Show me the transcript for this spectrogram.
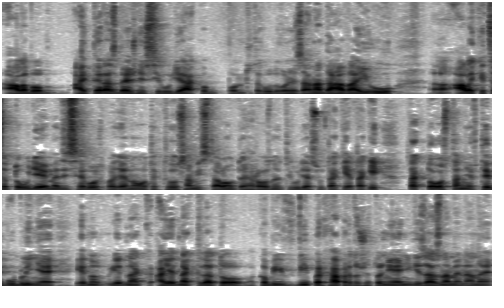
alebo aj teraz bežne si ľudia, ako poviem to tak ľudovo, že zanadávajú, ale keď sa to udeje medzi sebou, povedia, no tak toho sa mi stalo, no to je hrozné, tí ľudia sú takí a takí, tak to ostane v tej bubline jedno, jednak, a jednak teda to akoby vyprchá, pretože to nie je nikde zaznamenané,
